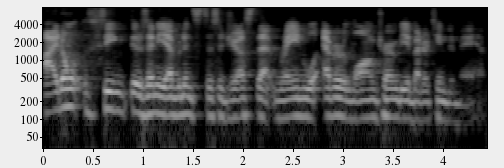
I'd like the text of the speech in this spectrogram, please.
I don't think there's any evidence to suggest that Reign will ever long term be a better team than Mayhem.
